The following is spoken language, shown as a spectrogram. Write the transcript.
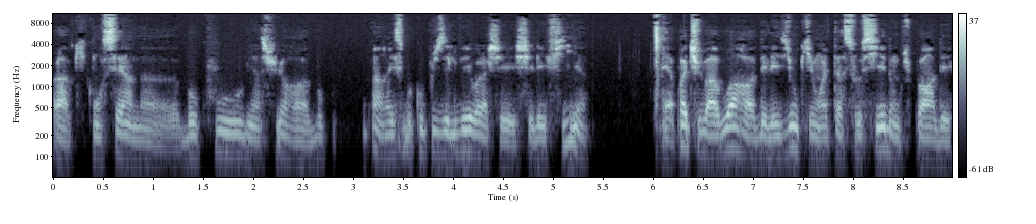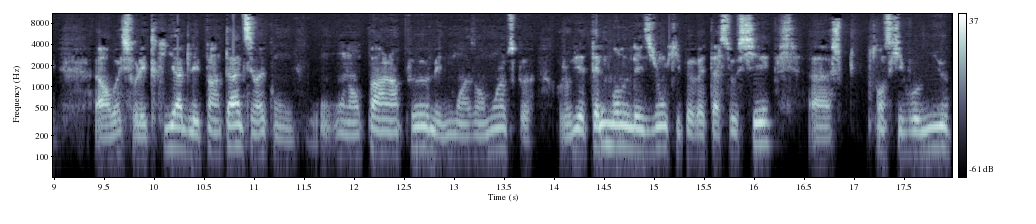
voilà, qui concerne euh, beaucoup, bien sûr, beaucoup, un risque beaucoup plus élevé voilà, chez, chez les filles. Et après, tu vas avoir des lésions qui vont être associées. Donc, tu peux avoir des. Alors, ouais, sur les triades, les pintades, c'est vrai qu'on on en parle un peu, mais de moins en moins, parce qu'aujourd'hui, il y a tellement de lésions qui peuvent être associées. Euh, je pense qu'il vaut mieux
